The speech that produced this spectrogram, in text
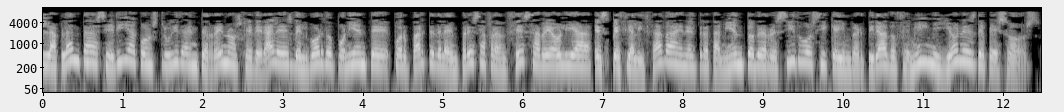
La planta sería construida en terrenos federales del Bordo Poniente, por parte de la empresa francesa Veolia, especializada en el tratamiento de residuos y que invertirá 12.000 millones de pesos.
